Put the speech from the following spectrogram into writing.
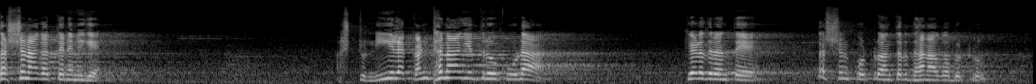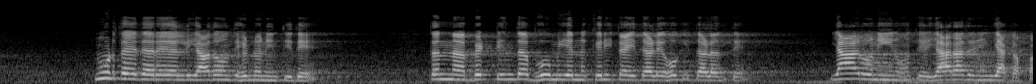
ದರ್ಶನ ಆಗತ್ತೆ ನಿಮಗೆ. ಅಷ್ಟು ನೀಲಕಂಠನಾಗಿದ್ದರೂ ಕೂಡ ಕೇಳಿದ್ರಂತೆ ದರ್ಶನ ಕೊಟ್ಟರು, ಅಂತರ್ಧಾನ ಆಗೋಗ್ಬಿಟ್ರು. ನೋಡ್ತಾ ಇದ್ದಾರೆ, ಅಲ್ಲಿ ಯಾವುದೋ ಒಂದು ಹೆಣ್ಣು ನಿಂತಿದೆ. ತನ್ನ ಬೆಟ್ಟಿಂದ ಭೂಮಿಯನ್ನು ಕರಿತಾ ಇದ್ದಾಳೆ, ಹೋಗಿದ್ದಾಳಂತೆ. ಯಾರು ನೀನು ಅಂತೇಳಿ ಯಾರಾದರೆ ನಿನ್ಗೆ ಯಾಕಪ್ಪ?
